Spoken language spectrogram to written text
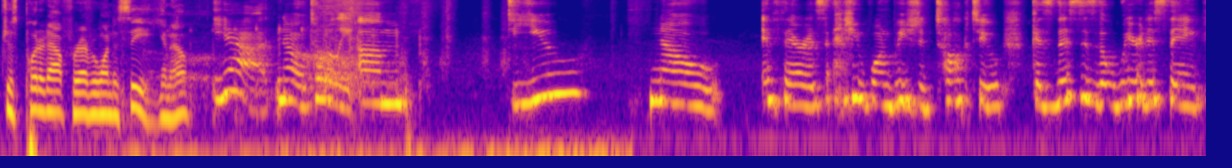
just put it out for everyone to see, you know? yeah, no, totally. Um, do you know if there is anyone we should talk to? Because this is the weirdest thing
